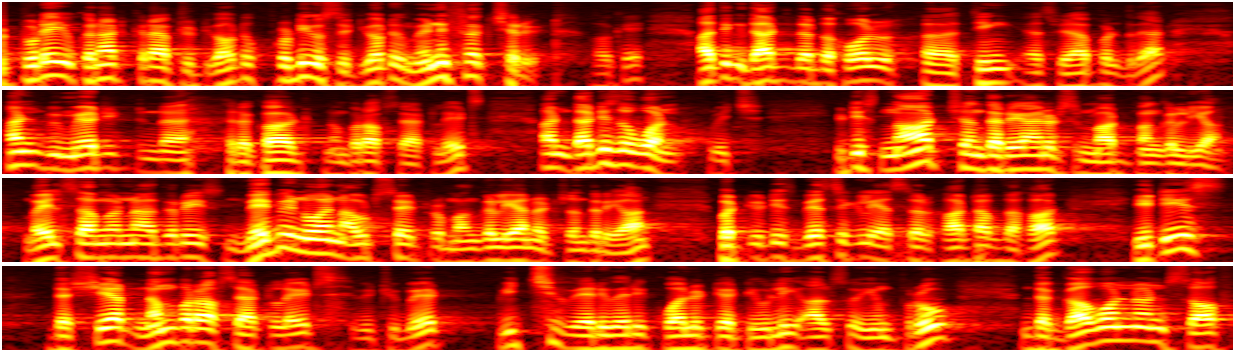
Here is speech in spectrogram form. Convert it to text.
But today you cannot craft it, you have to produce it, you have to manufacture it. Okay? I think that, that the whole uh, thing has happened there and we made it in a record number of satellites and that is the one which it is not Chandrayaan, it is not Mangalyaan. Mylswamy Annadurai is maybe known outside from Mangalyaan or Chandrayaan, but it is basically as the heart of the heart. It is the sheer number of satellites which we made, which very, very qualitatively also improve the governance of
